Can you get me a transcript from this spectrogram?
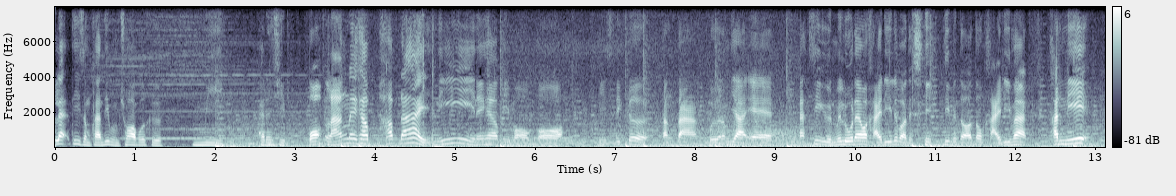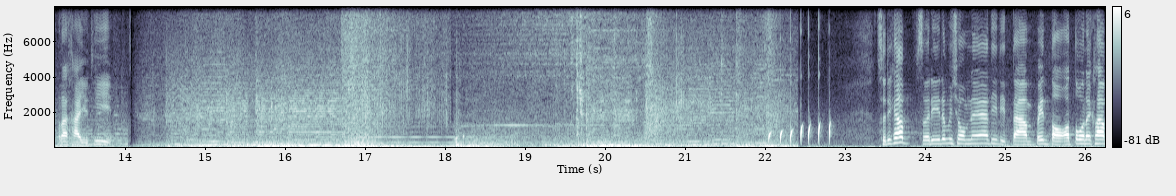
และที่สำคัญที่ผมชอบก็คือมีแพทเทิร์นชิพเบาะหลังนะครับพับได้นี่นะครับมีมอกมีสติกเกอร์ต่างๆ เบอร์น้ำยาแอร์ที่อื่นไม่รู้นะว่าขายดีหรือเปล่าแต่ที่ที่เป็นต่อต้องขายดีมาก คันนี้ราคาอยู่ที่ วัสดีครับ สวัสดีท่านผู้ชมนะฮะที่ติดตามเป็นต่อออโต้นะครับ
